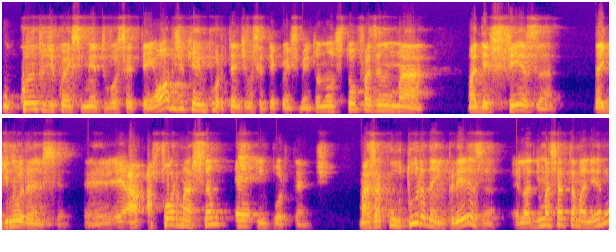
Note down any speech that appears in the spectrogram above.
o quanto de conhecimento você tem. Óbvio que é importante você ter conhecimento. Eu não estou fazendo uma, uma defesa da ignorância. É, a, a formação é importante. Mas a cultura da empresa, ela de uma certa maneira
